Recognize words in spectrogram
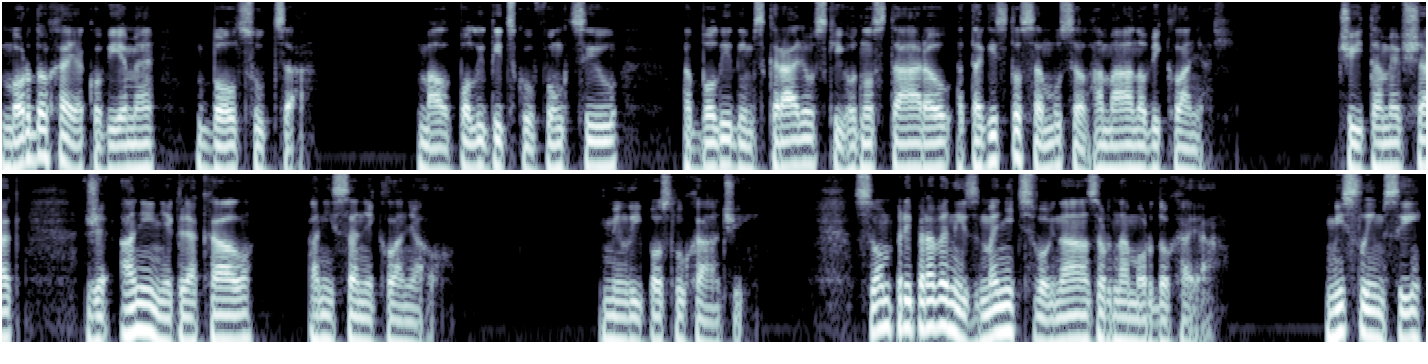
Mordochaj, ako vieme, bol sudca. Mal politickú funkciu a bol jedným z kráľovských hodnostárov a takisto sa musel Hamánovi klaňať. Čítame však, že ani nekľakal, ani sa neklaňal. Milí poslucháči, som pripravený zmeniť svoj názor na Mordochaja. Myslím si,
